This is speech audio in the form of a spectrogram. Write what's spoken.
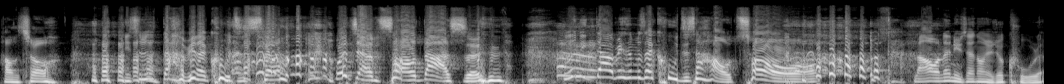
好臭，你是不是大便在裤子上？我讲超大声。我说你大便是不是在裤子上？好臭哦。”然后那女生同学就哭了。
